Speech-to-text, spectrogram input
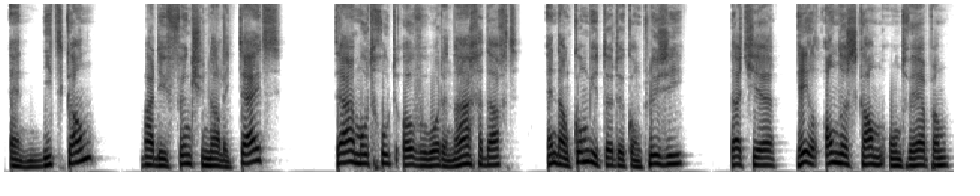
en niet kan, maar die functionaliteit, daar moet goed over worden nagedacht. En dan kom je tot de conclusie dat je heel anders kan ontwerpen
